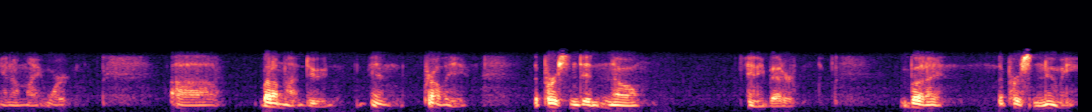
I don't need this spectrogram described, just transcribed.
you know, might work. Uh, but I'm not dude. And probably the person didn't know any better. But I, the person knew me.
